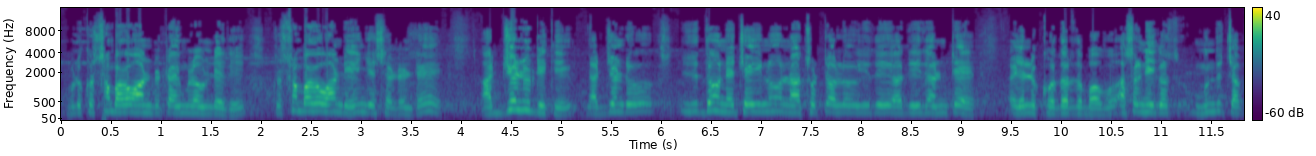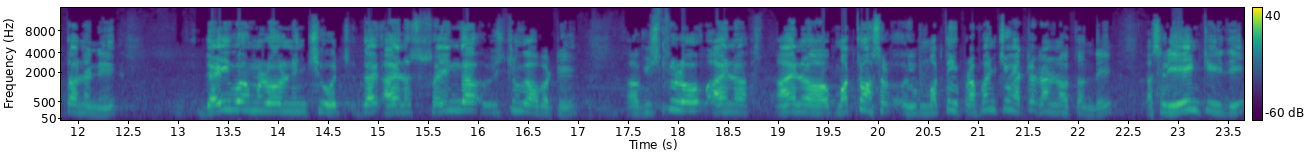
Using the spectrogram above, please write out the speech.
ఇప్పుడు కృష్ణ భగవానుడి టైంలో ఉండేది. కృష్ణ భగవానుడు ఏం చేశాడంటే అర్జునుడికి అర్జునుడు యుద్ధం నేను చేయను నా చుట్టాలు ఇది అది ఇది అంటే ఎందుకు కుదరదు బాబు. అసలు నీకు ముందు చెప్తానని దైవంలో నుంచి వచ్చి ఆయన స్వయంగా విష్ణు కాబట్టి విష్ణులో ఆయన ఆయన మొత్తం అసలు మొత్తం ఈ ప్రపంచం ఎట్లా రన్ అవుతుంది? అసలు ఏంటి ఇది?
